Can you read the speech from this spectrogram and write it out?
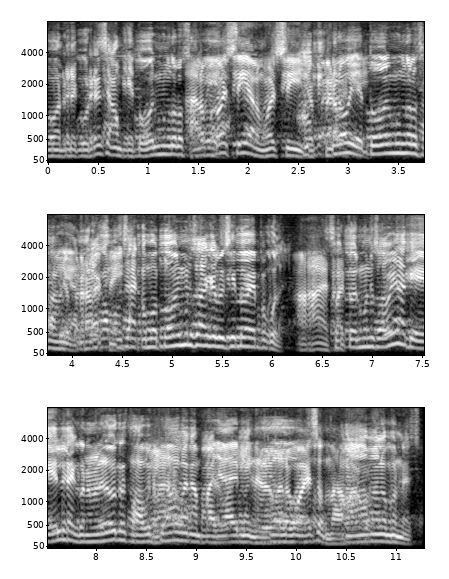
Con recurrencia, aunque todo el mundo lo A sabía. lo mejor sí, a lo mejor sí. Aunque- pero oye, todo el mundo lo sabía. Pero sí. o sea, como todo el mundo sabe que Luisito es popular. Ajá, Pues exacto. todo el mundo sabía que él, el otro, estaba vinculado a la campaña del Y nada malo con eso, nada Nada malo. con eso.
